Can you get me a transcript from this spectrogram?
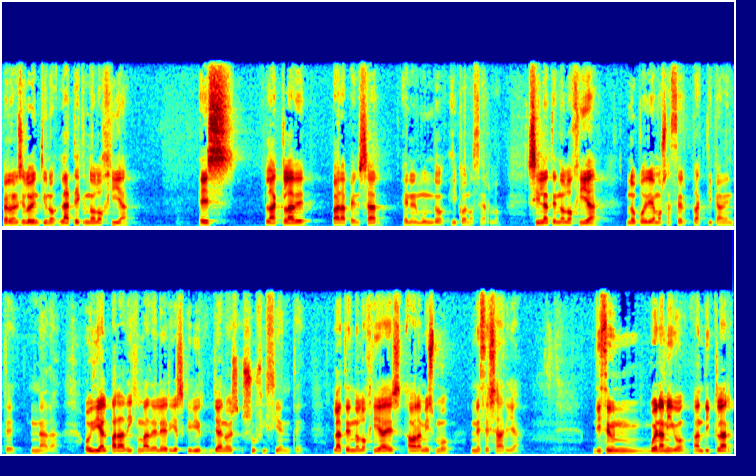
perdón, en el siglo XXI, la tecnología es la clave para pensar en el mundo y conocerlo. Sin la tecnología no podríamos hacer prácticamente nada. Hoy día el paradigma de leer y escribir ya no es suficiente. La tecnología es ahora mismo necesaria. Dice un buen amigo, Andy Clark,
